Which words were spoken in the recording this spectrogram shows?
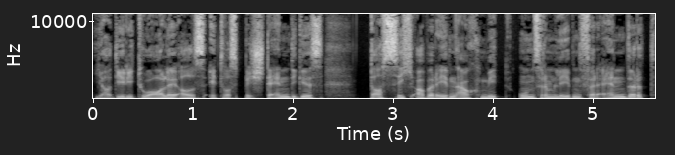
ja, die Rituale als etwas Beständiges, das sich aber eben auch mit unserem Leben verändert.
